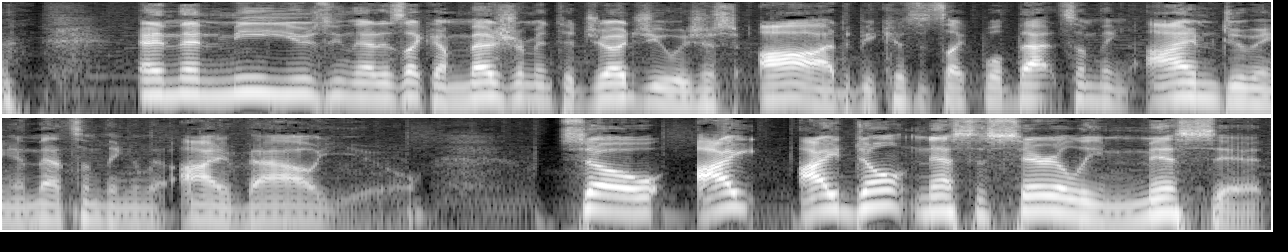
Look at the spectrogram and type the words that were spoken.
and then me using that as like a measurement to judge you is just odd because it's like, well, that's something I'm doing and that's something that I value. So I I don't necessarily miss it.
